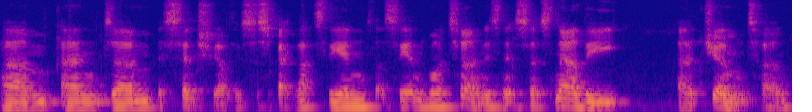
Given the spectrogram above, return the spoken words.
um, and um, essentially, I think suspect that's the end. That's the end of my turn, isn't it? So it's now the uh, German turn.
